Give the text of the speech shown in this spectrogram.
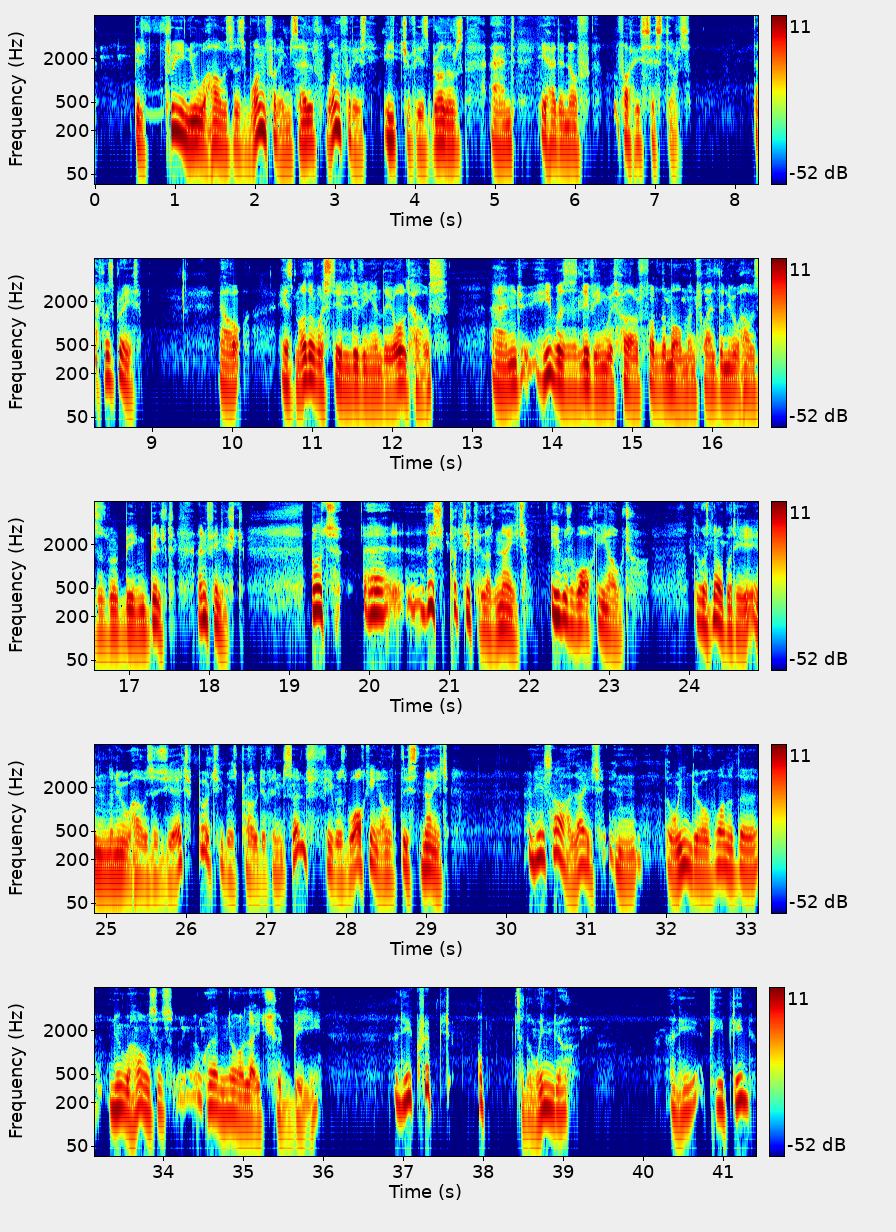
Built three new houses, one for himself, one for his, each of his brothers, and he had enough for his sisters. That was great. Now, his mother was still living in the old house, and he was living with her for the moment while the new houses were being built and finished. But uh, this particular night, he was walking out. There was nobody in the new houses yet, but he was proud of himself. He was walking out this night, and he saw a light in the window of one of the new houses where no light should be. And he crept up to the window and he peeped in.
